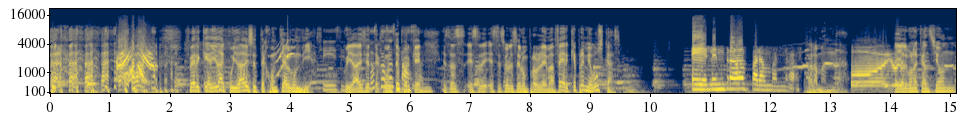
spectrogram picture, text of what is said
Fer, querida, cuidado y se te junte algún día. Sí, sí, Cuidado y se te junte porque esas- ese, ese suele ser un problema. Fer, ¿qué premio buscas? Eh, la entrada para Maná. Para Maná. ¿Hay alguna canción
